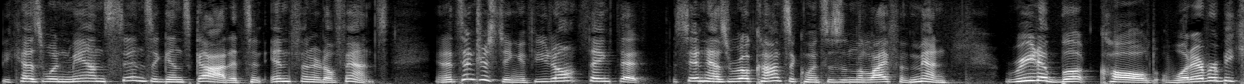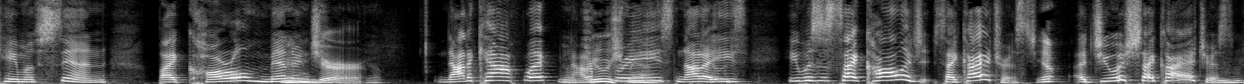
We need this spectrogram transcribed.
because when man sins against God, it's an infinite offense. And it's interesting, if you don't think that sin has real consequences in the life of men, read a book called Whatever Became of Sin by Karl Menninger. Yep. Not a Catholic, No, not a Jewish man. priest, not a Jewish. he's he was a psychologist, psychiatrist, Yep. a Jewish psychiatrist. Mm-hmm.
